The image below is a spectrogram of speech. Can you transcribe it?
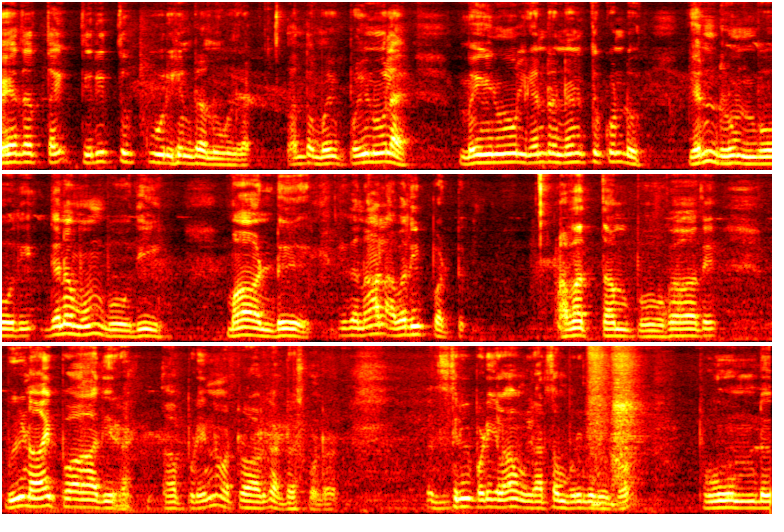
வேதத்தை திரித்து கூறுகின்ற நூல்கள். அந்த மொய் பொய் நூலை மெய்நூல் என்று நினைத்து கொண்டு என்றும் போதி தினமும் போதி மாண்டு. இதனால் அவதிப்பட்டு அவத்தம் போகாது வீணாய்ப்பாதீர்கள் அப்படின்னு மற்றவர்களுக்கு அட்ரஸ் பண்ணுறாரு திரும்பி படிக்கலாம் உங்களுக்கு அர்த்தம் புரிஞ்சுருப்போம் பூண்டு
